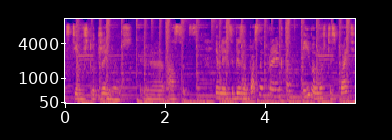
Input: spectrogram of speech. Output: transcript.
с тем, что Genius Assets является безопасным проектом, и вы можете спать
